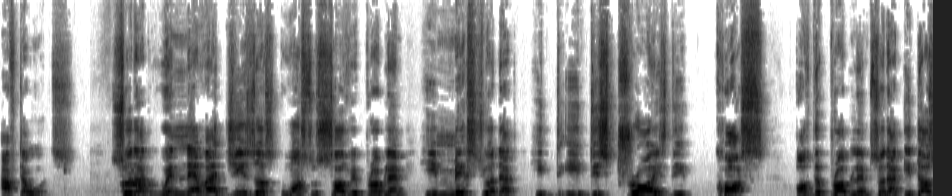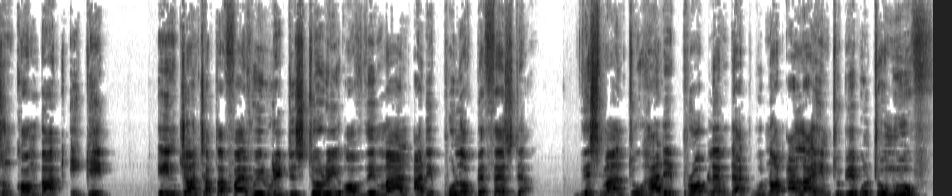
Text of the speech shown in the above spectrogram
afterwards. So that whenever Jesus wants to solve a problem, he makes sure that he, he destroys the cause of the problem so that it doesn't come back again. In John chapter 5, we read the story of the man at the pool of Bethesda. This man too had a problem that would not allow him to be able to move.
